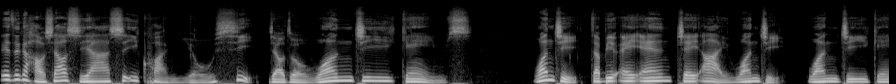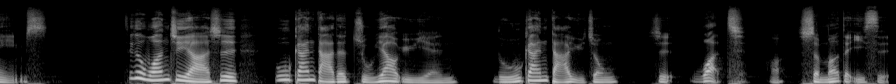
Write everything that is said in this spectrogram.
而且这个好消息啊，是一款游戏，叫做 One G Games，One G W A N J I One G One G Games。这个 One G 啊是。乌干达的主要语言卢甘达语中是 “what” 啊，什么的意思？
